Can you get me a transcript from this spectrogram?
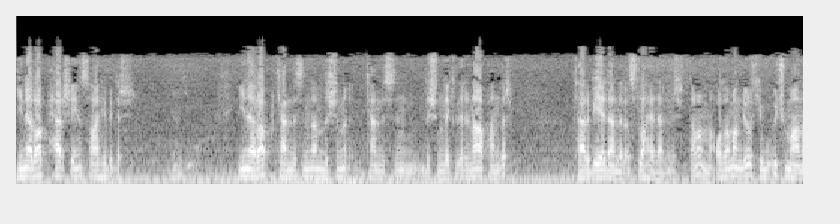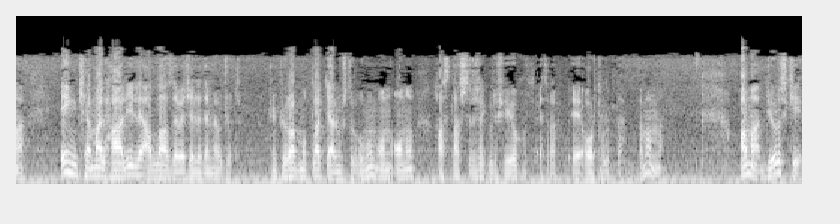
Yine Rab her şeyin sahibidir. Yine Rab kendisinden dışını kendisinin dışındakileri ne yapandır? Terbiye edendir, ıslah edendir. Tamam mı? O zaman diyoruz ki bu üç mana en kemal haliyle Allah Azze ve Celle'de mevcut. Çünkü Rab mutlak gelmiştir umum. Onu, onu haslaştıracak bir şey yok etraf e, ortalıkta. Tamam mı? Ama diyoruz ki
